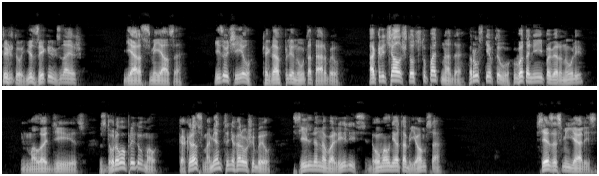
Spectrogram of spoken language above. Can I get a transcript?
Ты что, язык их знаешь? Я рассмеялся. Изучил, когда в плену татар был. А кричал, что отступать надо, русские в тылу. Вот они и повернули. — Молодец! Здорово придумал. Как раз момент нехороший был. Сильно навалились, думал, не отобьемся. Все засмеялись,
